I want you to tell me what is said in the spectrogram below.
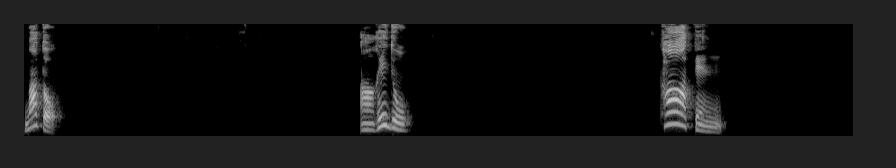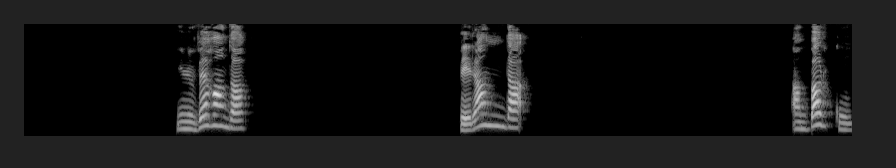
mado. Un rideau カーテン。Une véranda。ベランダ un balcon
